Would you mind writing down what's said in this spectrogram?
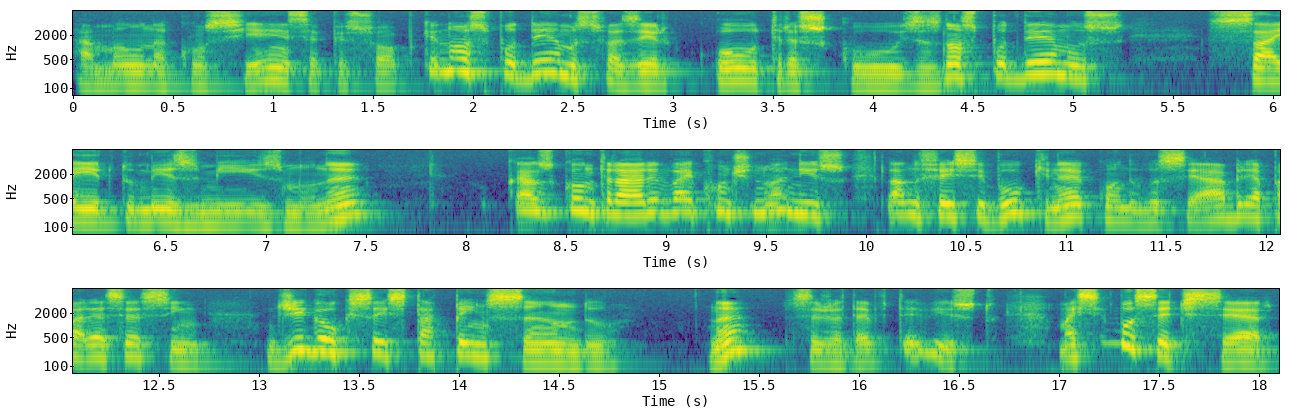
a mão na consciência, pessoal, porque nós podemos fazer outras coisas, nós podemos sair do mesmismo, né? Caso contrário vai continuar nisso. Lá no Facebook, né, quando você abre, aparece assim: diga o que você está pensando, né? Você já deve ter visto. Mas se você disser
